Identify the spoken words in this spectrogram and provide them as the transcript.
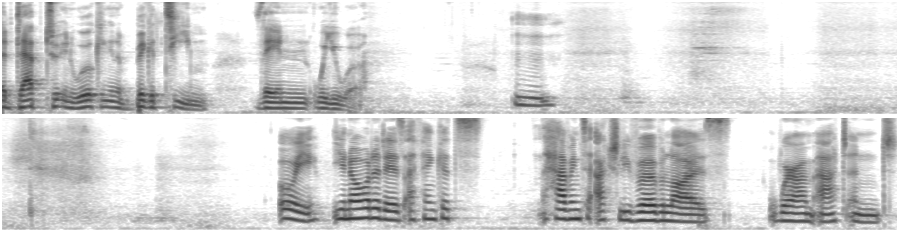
adapt to in working in a bigger team than where you were? Oi, you know what it is? I think it's having to actually verbalize where I'm at and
